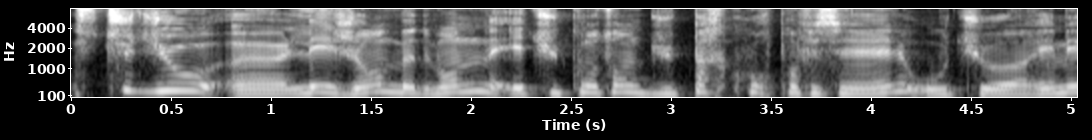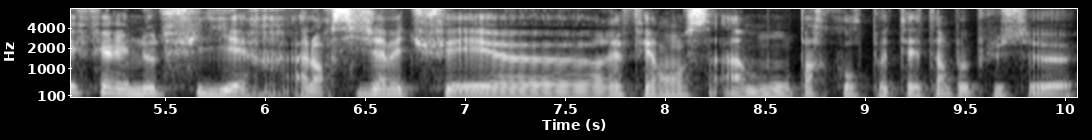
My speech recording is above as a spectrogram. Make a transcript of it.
Studio euh, Légende me demande es-tu content du parcours professionnel ou tu aurais aimé faire une autre filière? Alors, si jamais tu fais euh, référence à mon parcours peut-être un peu plus euh,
